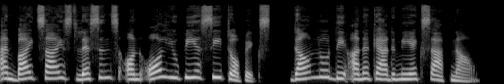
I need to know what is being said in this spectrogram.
and bite sized lessons on all UPSC topics, download the Unacademy X app now.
